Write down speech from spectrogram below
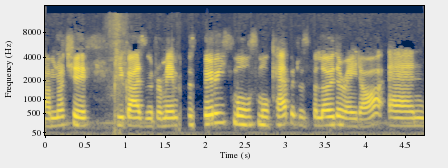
I'm not sure if you guys would remember. It was very small, small cap. It was below the radar and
